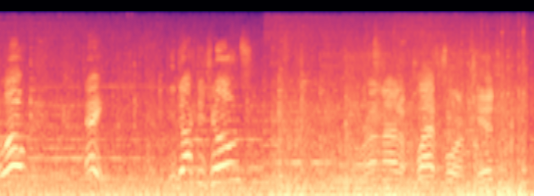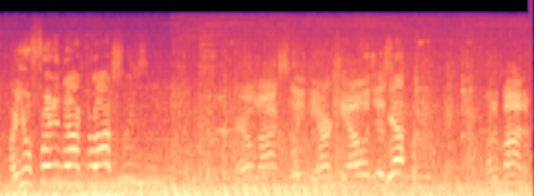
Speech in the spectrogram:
hello? Hey, you Dr. Jones? We're running out of platform, kid. Are you a friend of Dr. Oxley's? Harold Oxley, the archaeologist? Yeah. What about him?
